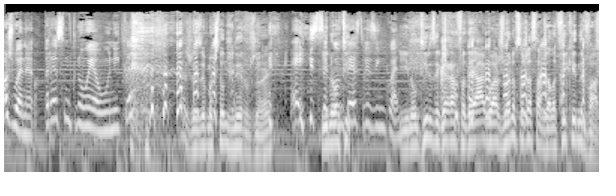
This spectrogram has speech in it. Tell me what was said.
Oh, Joana, parece-me que não é a única. Às vezes é uma questão de nervos, não é? É isso, E não acontece ti- de vez em quando. E não tires a garrafa de água à Joana, você já sabes, ela fica enervada.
